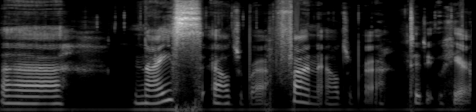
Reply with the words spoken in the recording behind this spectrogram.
uh, nice algebra, fun algebra to do here.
